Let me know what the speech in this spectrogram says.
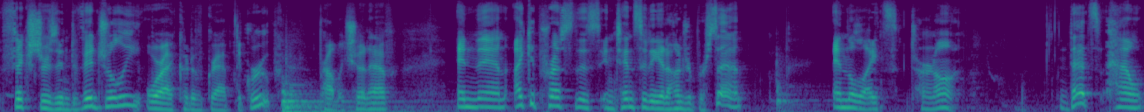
fixtures individually, or I could have grabbed the group, probably should have. And then I could press this intensity at 100% and the lights turn on. That's how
